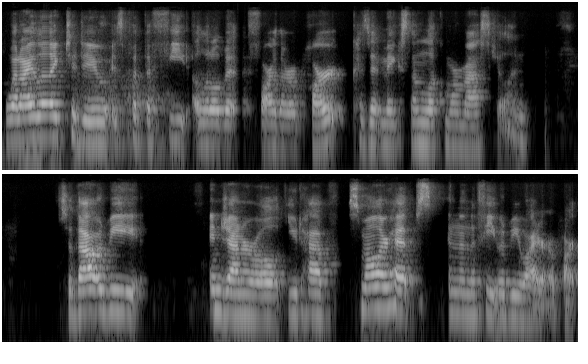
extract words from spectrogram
what I like to do is put the feet a little bit farther apart because it makes them look more masculine. So that would be, in general, you'd have smaller hips and then the feet would be wider apart.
